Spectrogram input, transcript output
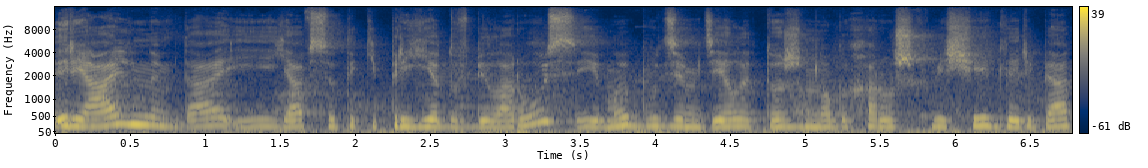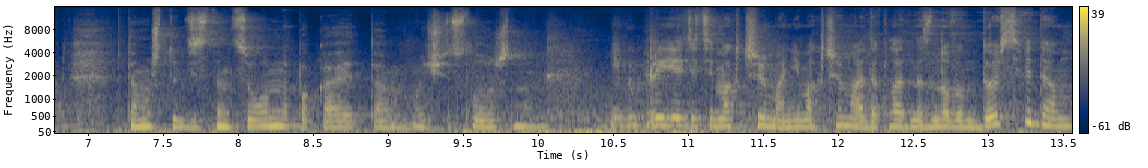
реальным, да, и я все-таки приеду в Беларусь, и мы будем делать тоже много хороших вещей для ребят, потому что дистанционно пока это очень сложно. И вы приедете, магчыма, не магчыма, а докладно с новым досвидом?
